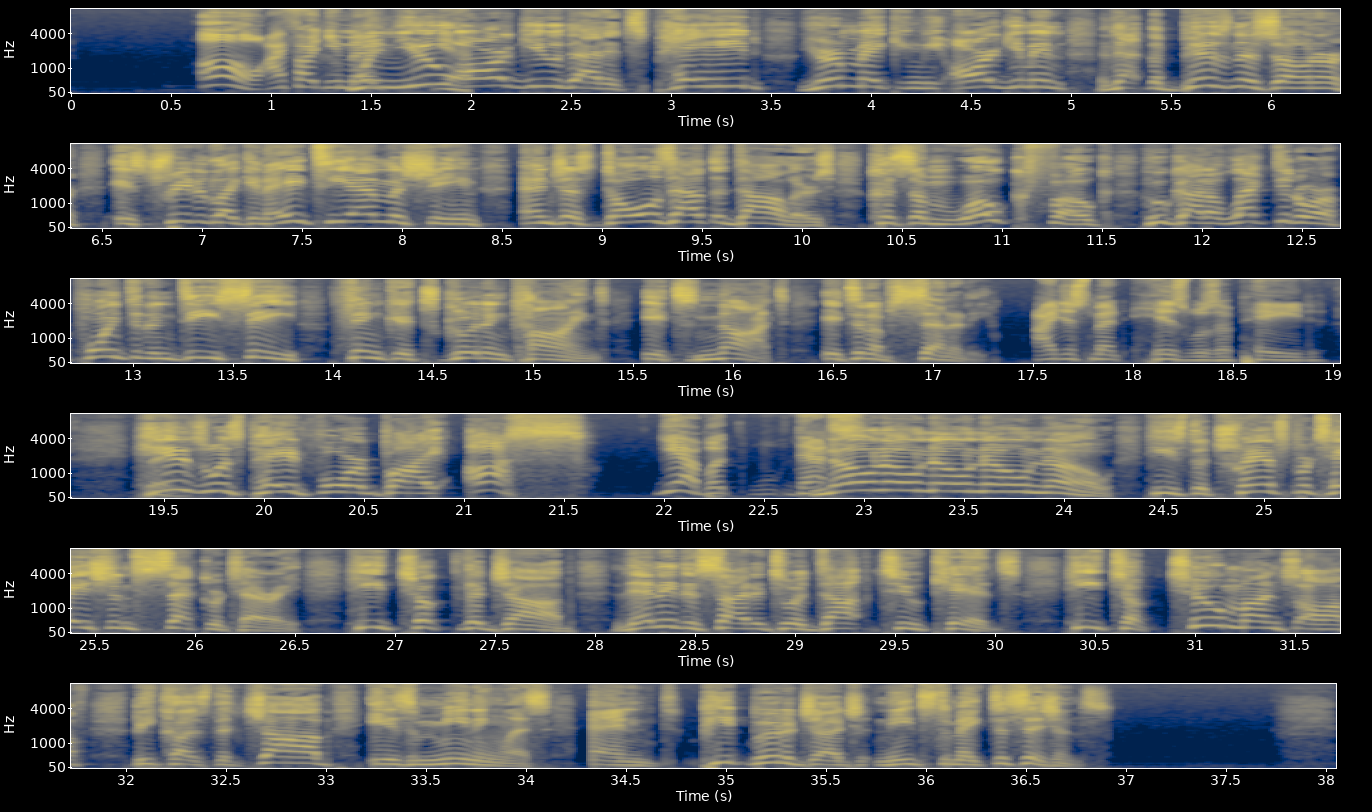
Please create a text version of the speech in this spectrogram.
Oh, I thought you meant When you yeah. argue that it's paid, you're making the argument that the business owner is treated like an ATM machine and just doles out the dollars because some woke folk who got elected or appointed in D.C. think it's good and kind. It's not. It's an obscenity. I just meant his was a paid. His was paid for by us. Yeah, but that's No, no, no, no, no. He's the transportation secretary. He took the job. Then he decided to adopt two kids. He took two months off because the job is meaningless. And Pete Buttigieg needs to make decisions.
